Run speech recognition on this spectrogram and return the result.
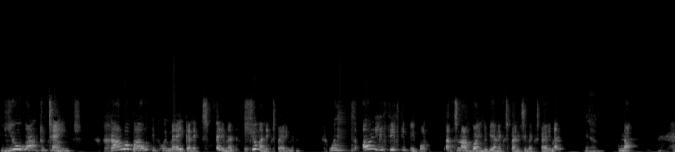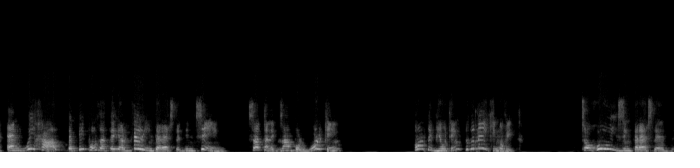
you want to change. How about if we make an experiment, a human experiment, with only 50 people? That's not going to be an expensive experiment. No. No. And we have the people that they are very interested in seeing such an example working, contributing to the making of it. So, who is interested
